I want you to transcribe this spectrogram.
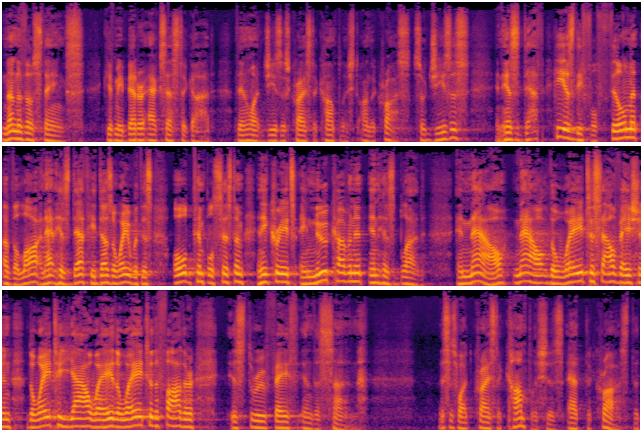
None of those things give me better access to God than what Jesus Christ accomplished on the cross. So, Jesus in his death, he is the fulfillment of the law. And at his death, he does away with this old temple system and he creates a new covenant in his blood. And now, now, the way to salvation, the way to Yahweh, the way to the Father is through faith in the Son. This is what Christ accomplishes at the cross. The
